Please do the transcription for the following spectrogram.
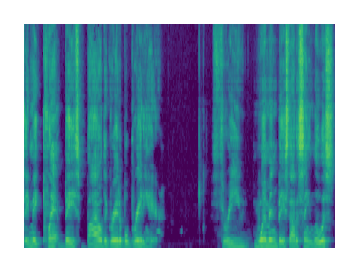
They make plant based biodegradable braiding hair. three Mm. women based out of St. Louis.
